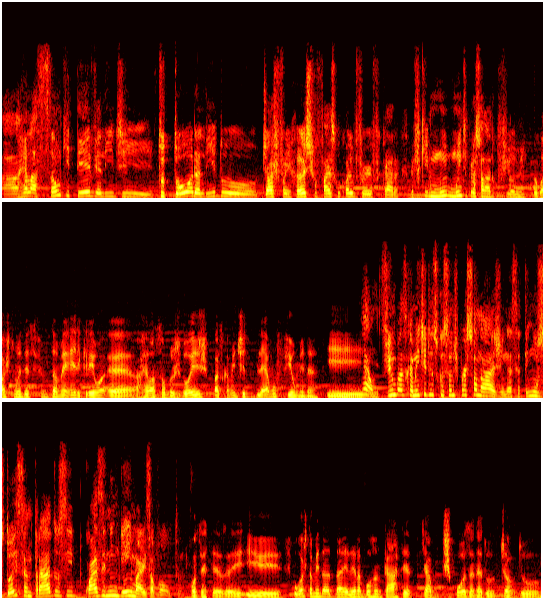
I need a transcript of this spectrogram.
a relação que teve ali de tutor ali do Josh Frey Rush faz com o Colin Firth, cara. Eu fiquei muito, muito impressionado com o filme. Eu gosto muito desse filme também. Ele cria uma, é, a relação dos dois, basicamente leva o filme, né? E. É, um filme basicamente de discussão de personagem, né? Você tem os dois centrados e quase ninguém mais à volta. Com certeza. E, e eu gosto também da, da, Helena Bonham Carter, que é a esposa, né, do. do...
